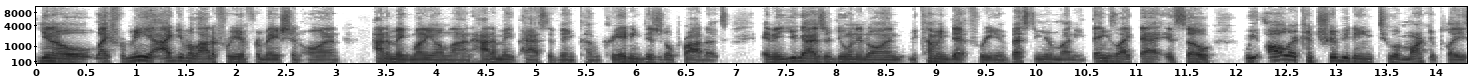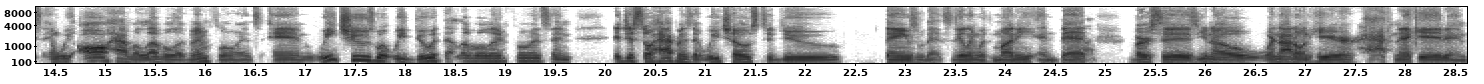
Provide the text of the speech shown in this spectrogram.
you know, like for me, I give a lot of free information on how to make money online, how to make passive income, creating digital products. And then you guys are doing it on becoming debt free, investing your money, things like that. And so we all are contributing to a marketplace and we all have a level of influence and we choose what we do with that level of influence. And it just so happens that we chose to do things that's dealing with money and debt versus you know we're not on here half naked and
